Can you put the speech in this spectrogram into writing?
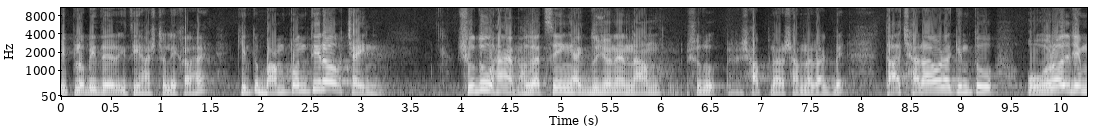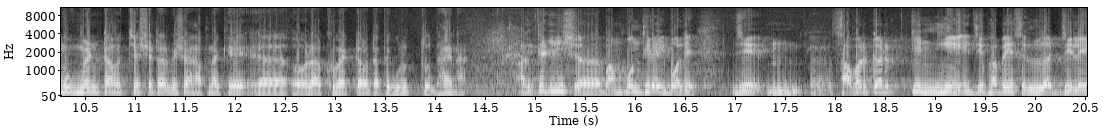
বিপ্লবীদের ইতিহাসটা লেখা হয় কিন্তু বামপন্থীরাও চায়নি। শুধু হ্যাঁ ভগৎ সিং এক দুজনের নাম শুধু আপনার সামনে রাখবে। তাছাড়া ওরা কিন্তু ওভারঅল যে মুভমেন্টটা হচ্ছে সেটার বিষয়ে আপনাকে ওরা খুব একটা ওটাতে গুরুত্ব দেয় না। আরেকটা জিনিস বামপন্থীরাই বলে যে সাভারকারকে নিয়ে যেভাবে সেলুলার জেলে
